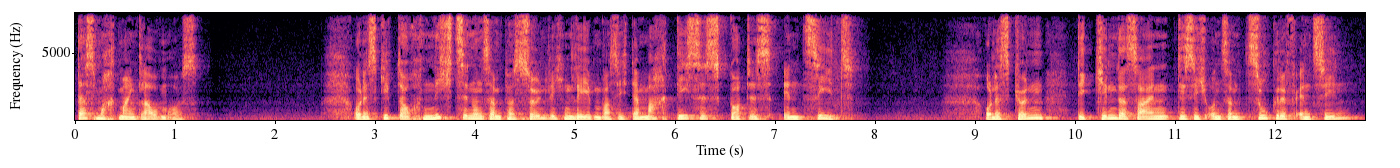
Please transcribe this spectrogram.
Das macht mein Glauben aus. Und es gibt auch nichts in unserem persönlichen Leben, was sich der Macht dieses Gottes entzieht. Und es können die Kinder sein, die sich unserem Zugriff entziehen.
